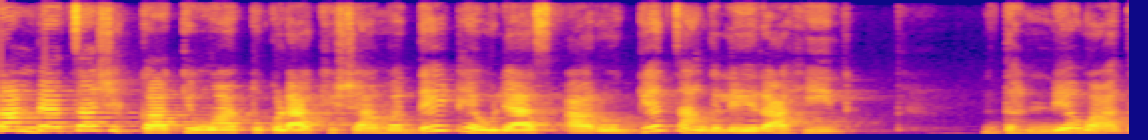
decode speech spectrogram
तांब्याचा शिक्का किंवा तुकडा खिशामध्ये ठेवल्यास आरोग्य चांगले राहील. धन्यवाद.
